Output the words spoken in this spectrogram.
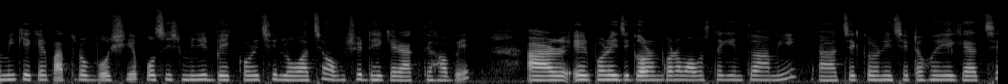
আমি কেকের পাত্র বসিয়ে পঁচিশ মিনিট বেক করেছি লো আছে, অবশ্যই ঢেকে রাখতে হবে। আর এরপরে এই যে গরম গরম অবস্থায় কিন্তু আমি চেক করে নিচ্ছি এটা হয়ে গেছে।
